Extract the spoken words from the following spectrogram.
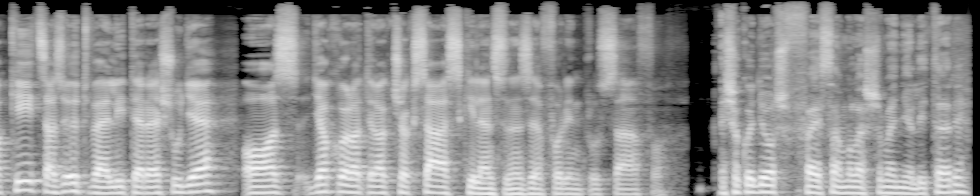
a 250 literes ugye, az gyakorlatilag csak 190 ezer forint plusz áfa. És akkor gyors fejszámolásra mennyi a literje?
